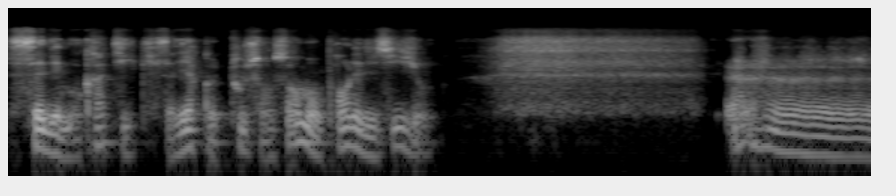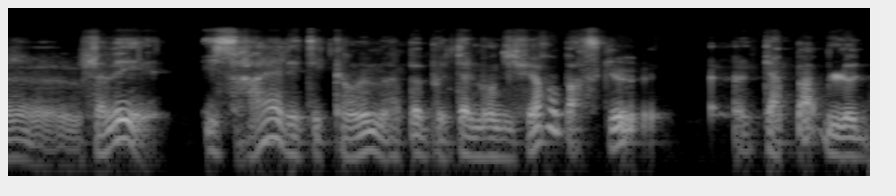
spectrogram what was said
c'est démocratique, c'est-à-dire que tous ensemble on prend les décisions. Heu, vous savez, Israël était quand même un peuple tellement différent parce que, heu, capable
